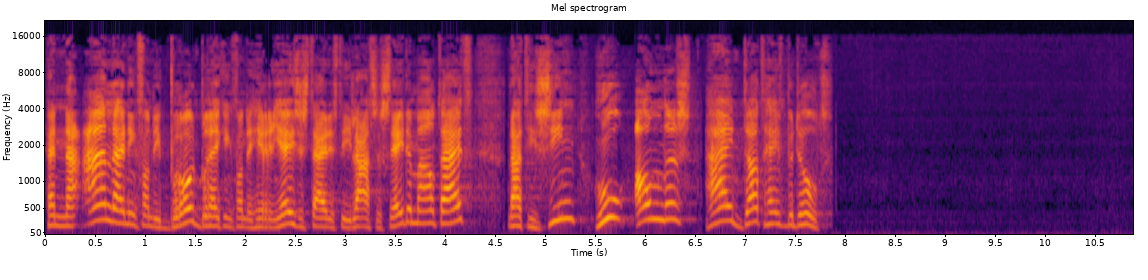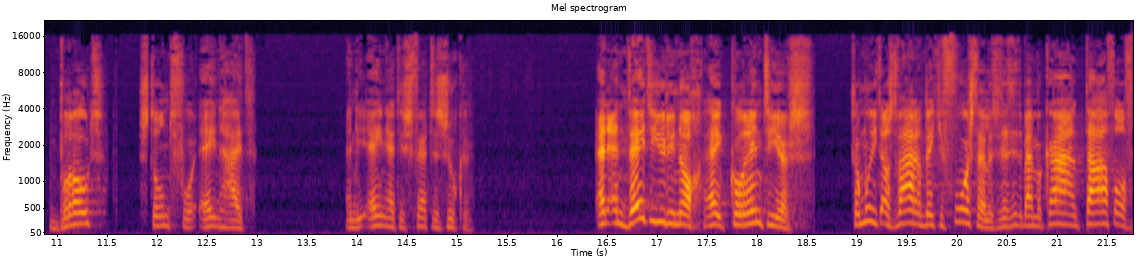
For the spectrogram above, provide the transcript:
hen naar aanleiding van die broodbreking van de Heer Jezus tijdens die laatste zedemaaltijd, laat hij zien hoe anders hij dat heeft bedoeld. Brood stond voor eenheid. En die eenheid is ver te zoeken. En, en weten jullie nog, hey Corinthiërs, zo moet je het als het ware een beetje voorstellen. Ze zitten bij elkaar aan tafel, of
